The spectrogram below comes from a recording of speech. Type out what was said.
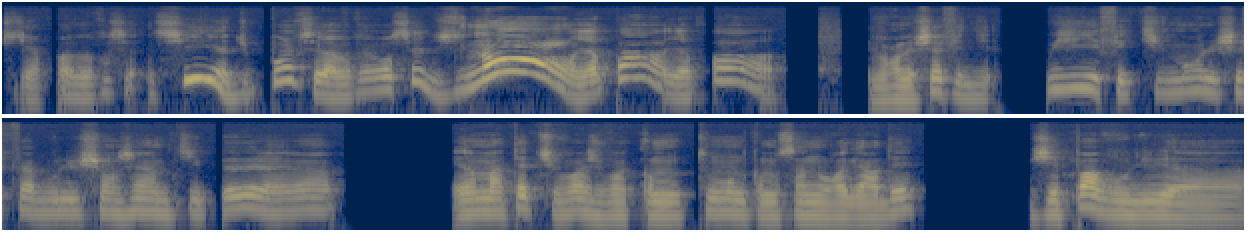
Je dis, il n'y a pas de recette. Si, il y a du poivre, c'est la vraie recette. Je dis, non, il n'y a pas, il n'y a pas. Et voir le chef, il dit, oui, effectivement, le chef a voulu changer un petit peu. Et dans ma tête, tu vois, je vois comme tout le monde commence à nous regarder. J'ai pas voulu euh,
